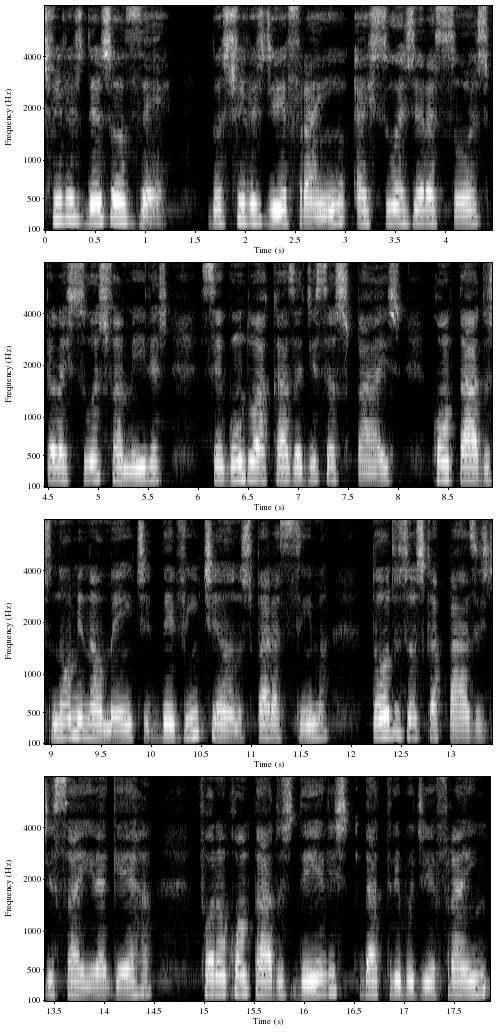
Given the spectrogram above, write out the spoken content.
filhos de José, dos filhos de Efraim, as suas gerações, pelas suas famílias, segundo a casa de seus pais, contados nominalmente de vinte anos para cima, todos os capazes de sair à guerra, foram contados deles, da tribo de Efraim,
